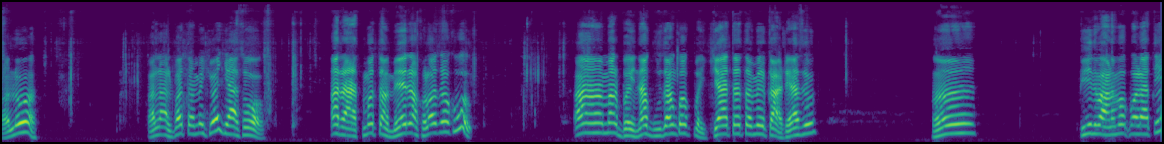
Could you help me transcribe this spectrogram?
હલો? હા લાલભા તમે ક્યાં ગયા છો? આ રાતમાં તમે રખડો છો ખૂબ? આ મારા ભાઈના ગુદામ કોઈક પૈસા હતા, તમે કાઢ્યા છો? હા? પીન વાળમાં પડ્યા તે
